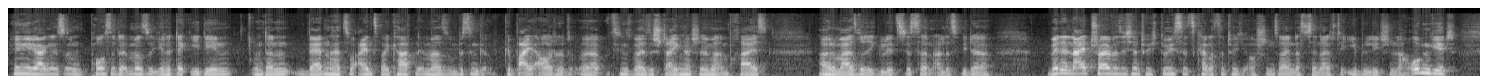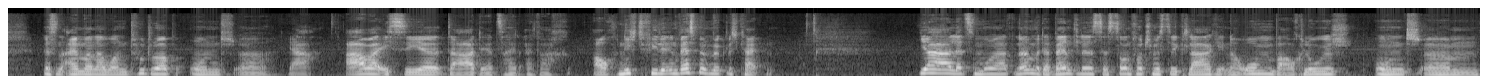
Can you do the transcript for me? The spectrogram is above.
hingegangen ist und postet da immer so ihre Deckideen und dann werden halt so ein, zwei Karten immer so ein bisschen gebuyoutet oder beziehungsweise steigen halt schon immer im Preis. Aber normalerweise reguliert sich das dann alles wieder wenn der Night Driver sich natürlich durchsetzt, kann das natürlich auch schon sein, dass der Night of the Evil Legion nach oben geht. Ist ein Einmaler One-Two-Drop und äh, ja, aber ich sehe da derzeit einfach auch nicht viele Investmentmöglichkeiten. Ja, letzten Monat ne, mit der Bandlist, der Stoneforge Mystic, klar, geht nach oben, war auch logisch. Und ähm,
